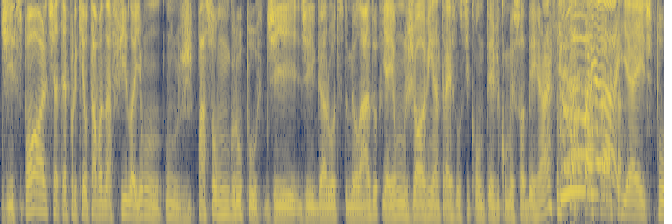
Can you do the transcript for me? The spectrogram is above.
de esporte, até porque eu tava na fila e um, um passou um grupo de, de garotos do meu lado, e aí um jovem atrás não se conteve e começou a berrar, "Ai, fúria! e aí, tipo,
